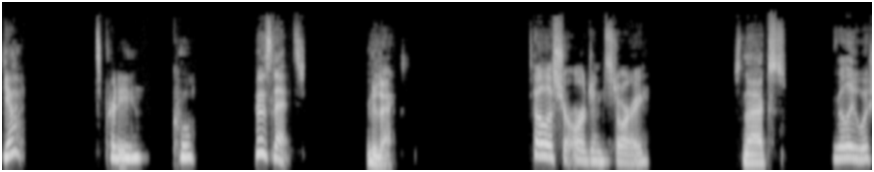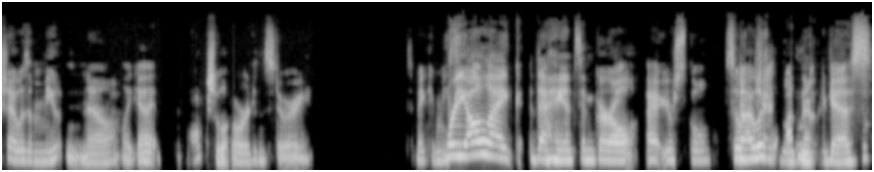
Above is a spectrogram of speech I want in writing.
yeah, it's pretty cool. Who's next? Who's next? Tell us your origin story. Who's next? Really wish I was a mutant now, like an actual origin story. It's making me. Were y'all like the Hanson girl at your school? So Not I was, I guess.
